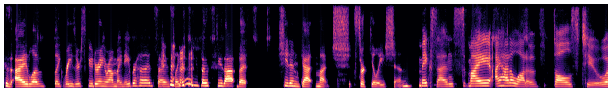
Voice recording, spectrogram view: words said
because I love like razor scootering around my neighborhood. So I was like, hey, we both do that. But she didn't get much circulation. Makes sense. My I had a lot of dolls too,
